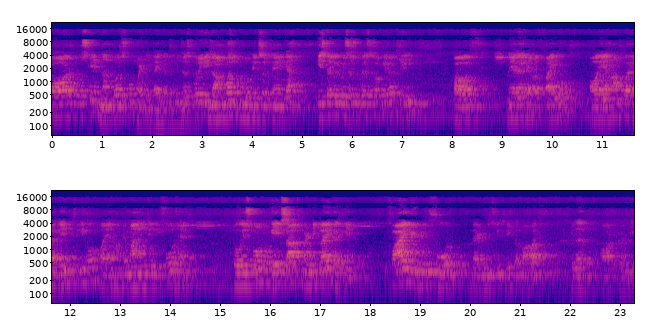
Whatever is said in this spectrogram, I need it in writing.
और उसके नंबर्स को मल्टीप्लाई कर देंगे। जस्ट फॉर एग्जांपल हम लोग देख सकते हैं क्या? किस तरह के क्वेश्चन को कैसे सॉल्व किया थ्री पावर में अगर है और फाइव हो, और यहाँ पर अगेन थ्री हो, और यहाँ पे मान लीजिए कि फोर है तो इसको हम लोग एक साथ मल्टीप्लाई करके five into four that means की थ्री का पावर इधर और ट्वेंटी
